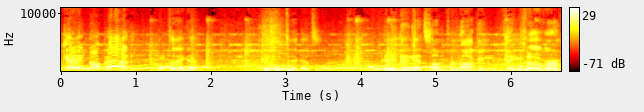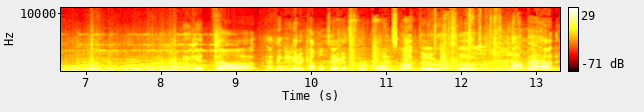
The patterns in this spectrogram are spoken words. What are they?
okay, not bad. I'll take it. 50 tickets. And you do get some for knocking things over. You get, uh, I think you get a couple tickets for coins knocked over, so not bad.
